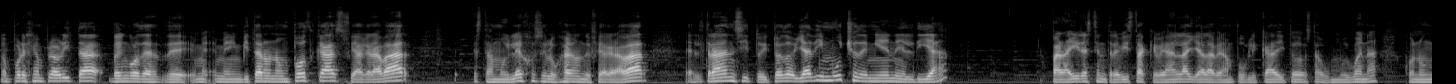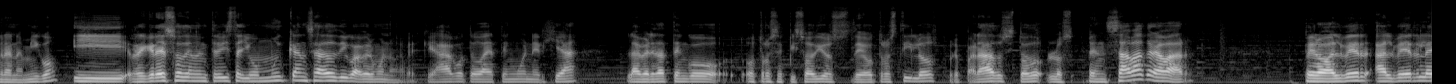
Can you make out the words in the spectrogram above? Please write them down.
yo por ejemplo ahorita vengo de, me, me, invitaron a un podcast, fui a grabar, está muy lejos el lugar donde fui a grabar, el tránsito y todo, ya di mucho de mí en el día, para ir a esta entrevista, que veanla, ya la verán publicada y todo, está muy buena, con un gran amigo. Y regreso de la entrevista, llego muy cansado, digo, a ver, bueno, a ver, ¿qué hago? Todavía tengo energía. La verdad tengo otros episodios de otros estilos preparados y todo. Los pensaba grabar, pero al ver, al ver la,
